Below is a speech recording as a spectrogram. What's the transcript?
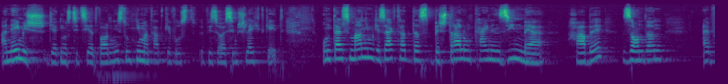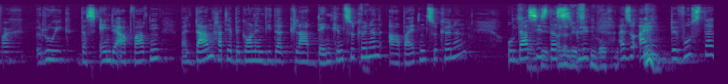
anämisch diagnostiziert worden ist und niemand hat gewusst, wieso es ihm schlecht geht. Und als man ihm gesagt hat, dass Bestrahlung keinen Sinn mehr hat, habe, sondern einfach ruhig das Ende abwarten, weil dann hat er begonnen, wieder klar denken zu können, arbeiten zu können. Und das, das ist das Glück. Wochen. Also ein bewusster,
